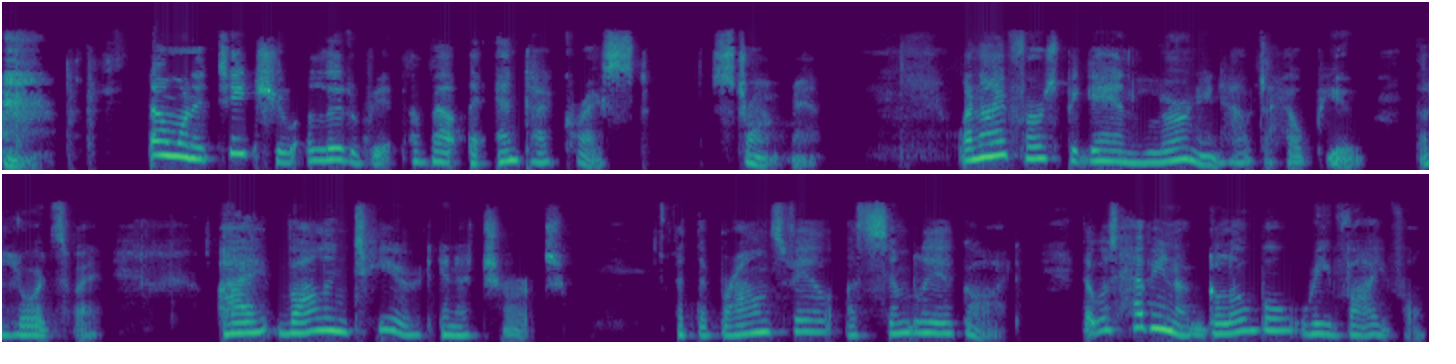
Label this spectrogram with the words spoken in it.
I want to teach you a little bit about the Antichrist strongman. When I first began learning how to help you the Lord's way, I volunteered in a church at the Brownsville Assembly of God that was having a global revival.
